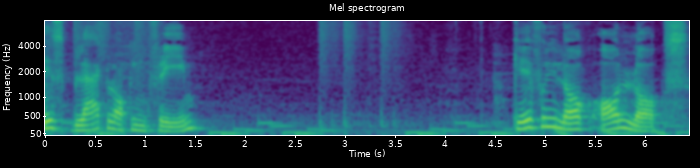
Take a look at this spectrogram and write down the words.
Place black locking frame. Carefully lock all locks.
